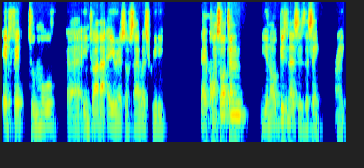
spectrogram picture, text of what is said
it fit to move uh, into other areas of cybersecurity, the consulting you know business is the same, right?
